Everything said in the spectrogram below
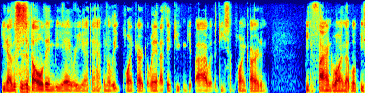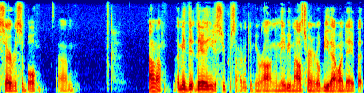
you know, this isn't the old NBA where you had to have an elite point guard to win. I think you can get by with a decent point guard, and you can find one that will be serviceable. Um, I don't know. I mean, they, they need a superstar. Don't get me wrong, and maybe Miles Turner will be that one day. But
